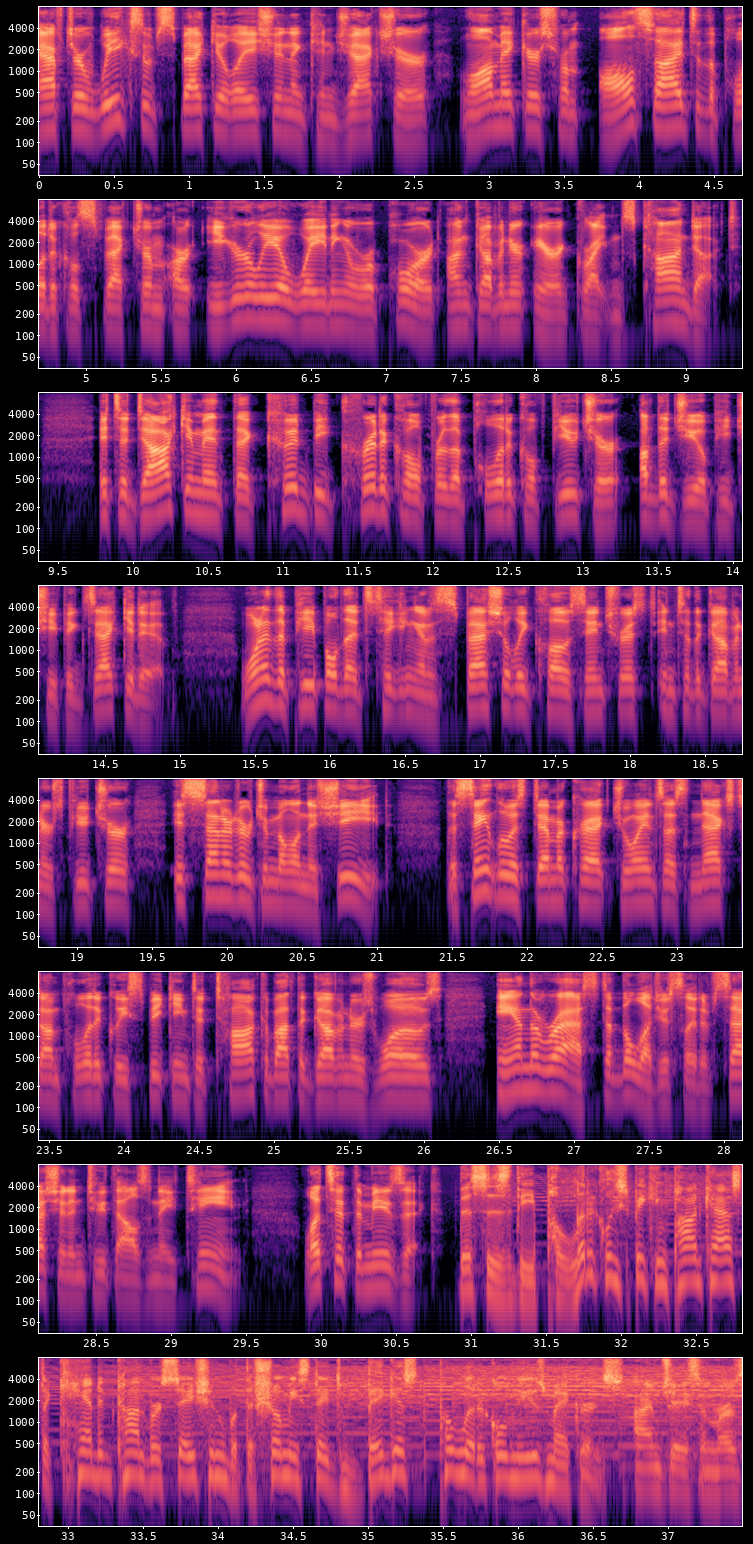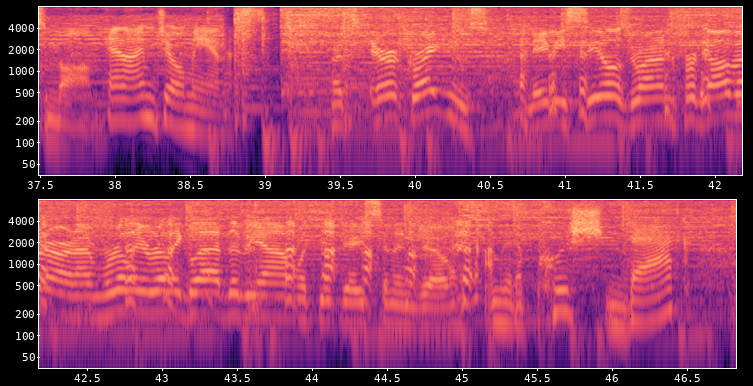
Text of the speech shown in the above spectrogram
After weeks of speculation and conjecture, lawmakers from all sides of the political spectrum are eagerly awaiting a report on Governor Eric Greitens' conduct. It's a document that could be critical for the political future of the GOP chief executive. One of the people that's taking an especially close interest into the governor's future is Senator Jamila Nasheed. The St. Louis Democrat joins us next on Politically Speaking to talk about the governor's woes and the rest of the legislative session in 2018. Let's hit the music. This is the Politically Speaking podcast, a candid conversation with the Show Me State's biggest political newsmakers. I'm Jason Rosenbaum. And I'm Joe Mannies. That's Eric Greitens, Navy SEALs running for governor, and I'm really, really glad to be on with you, Jason and Joe. I'm going to push back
